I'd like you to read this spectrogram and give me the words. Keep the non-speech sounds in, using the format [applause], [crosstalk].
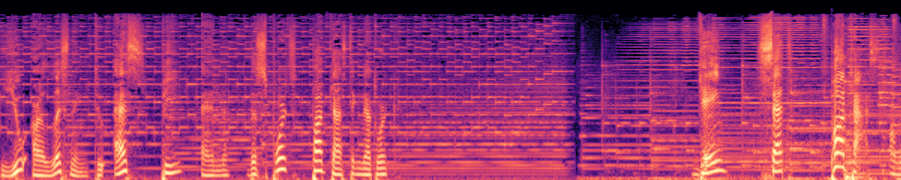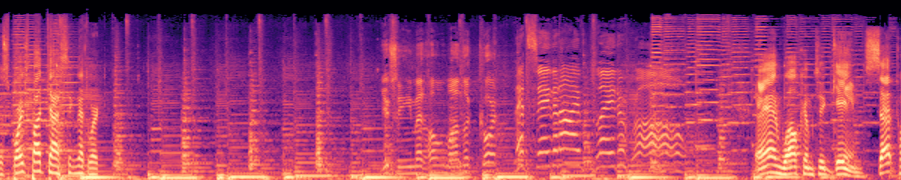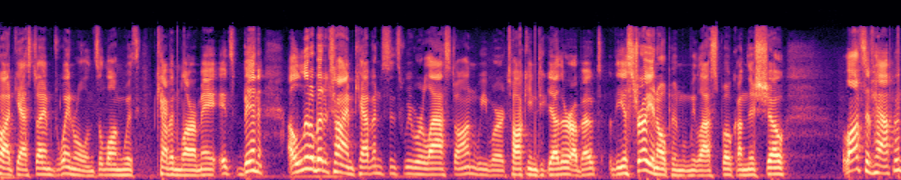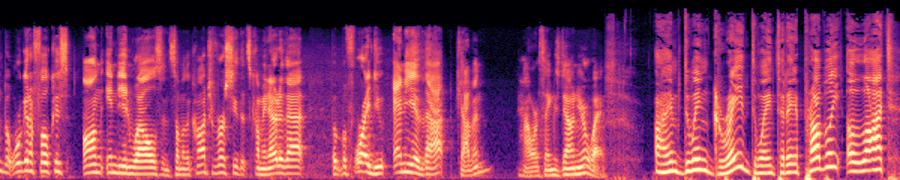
You are listening to SPN, the Sports Podcasting Network. Game, set, podcast on the Sports Podcasting Network. You seem at home on the court. Let's say that I've played around. And welcome to Game Set Podcast. I am Dwayne Rollins along with Kevin Larme. It's been a little bit of time, Kevin, since we were last on. We were talking together about the Australian Open when we last spoke on this show. Lots have happened, but we're going to focus on Indian Wells and some of the controversy that's coming out of that. But before I do any of that, Kevin, how are things down your way? I'm doing great, Dwayne, today. Probably a lot,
